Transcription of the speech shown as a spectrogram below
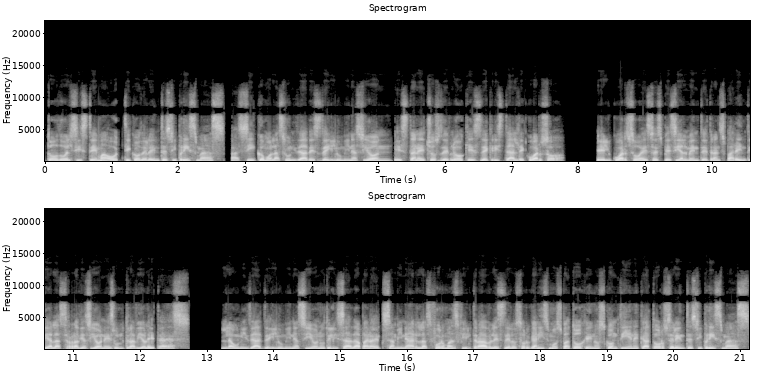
Todo el sistema óptico de lentes y prismas, así como las unidades de iluminación, están hechos de bloques de cristal de cuarzo. El cuarzo es especialmente transparente a las radiaciones ultravioletas. La unidad de iluminación utilizada para examinar las formas filtrables de los organismos patógenos contiene 14 lentes y prismas,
